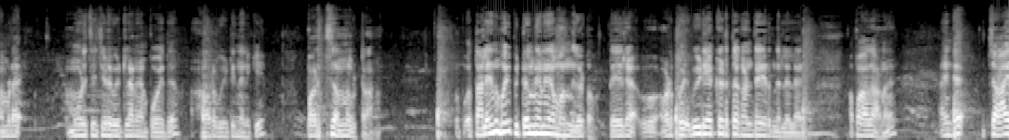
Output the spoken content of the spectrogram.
നമ്മുടെ മോളി ചേച്ചിയുടെ വീട്ടിലാണ് ഞാൻ പോയത്. അവരുടെ വീട്ടിൽ നിന്ന് എനിക്ക് പറിച്ചു തന്ന് വിട്ടതാണ്. തലേന്ന് പോയി പിറ്റേന്ന് തന്നെ ഞാൻ വന്നു കേട്ടോ. തേയില അവിടെ പോയി വീഡിയോ ഒക്കെ എടുത്താൽ കണ്ടായിരുന്നല്ലോ എല്ലാവരും അപ്പോൾ അതാണ് അതിന്റെ ചായ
